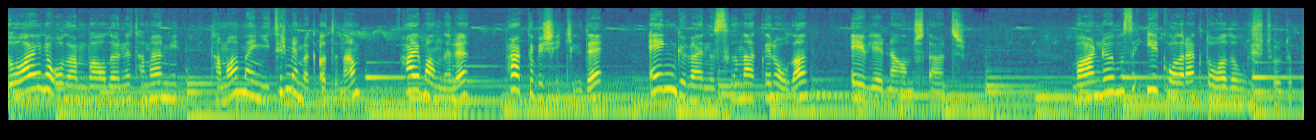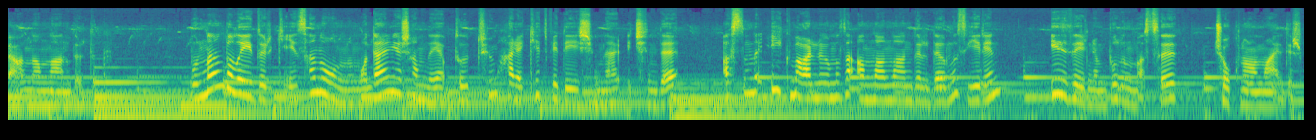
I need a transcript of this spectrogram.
doğayla olan bağlarını tamamen, tamamen yitirmemek adına hayvanları farklı bir şekilde en güvenli sığınakları olan evlerine almışlardır. Varlığımızı ilk olarak doğada oluşturduk ve anlamlandırdık. Bundan dolayıdır ki insanoğlunun modern yaşamda yaptığı tüm hareket ve değişimler içinde aslında ilk varlığımızı anlamlandırdığımız yerin izlerinin bulunması çok normaldir.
